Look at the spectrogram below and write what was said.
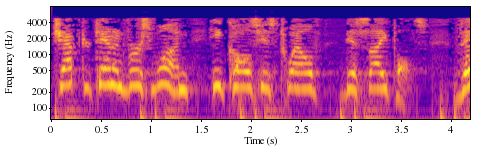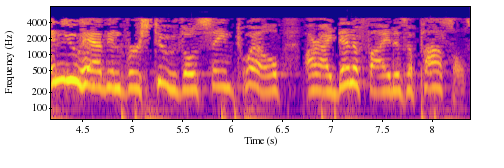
chapter 10 and verse 1, he calls his 12 disciples. Then you have in verse 2, those same 12 are identified as apostles.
